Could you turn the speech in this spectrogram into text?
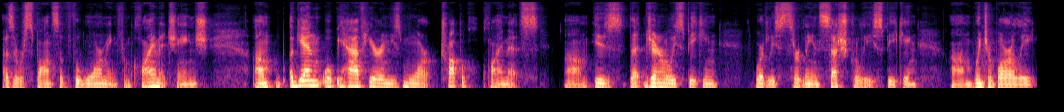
as a response of the warming from climate change. Um, again, what we have here in these more tropical climates um, is that generally speaking, or at least certainly ancestrally speaking, um, winter barley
